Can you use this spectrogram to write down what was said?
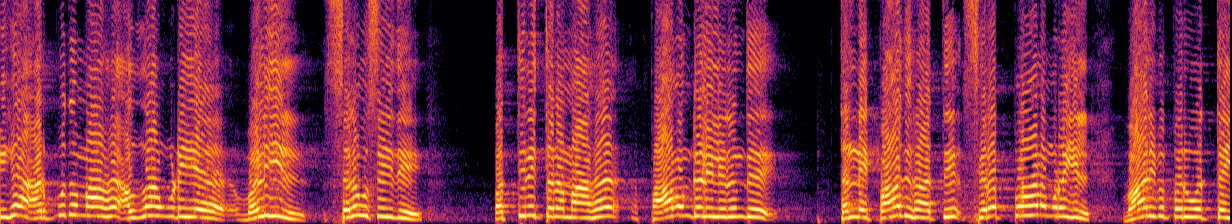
மிக அற்புதமாக அல்லாஹ்வுடைய வழியில் செலவு செய்து பத்தினித்தனமாக பாவங்களிலிருந்து தன்னை பாதுகாத்து சிறப்பான முறையில் வாலிப பருவத்தை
